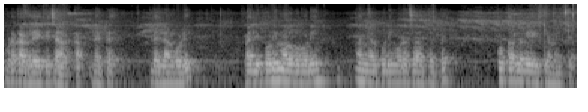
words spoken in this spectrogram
ഇവിടെ കടലയ്ക്ക് ചേർക്കാം. എന്നിട്ട് ഇതെല്ലാം കൂടി മല്ലിപ്പൊടി മുളക് പൊടി മഞ്ഞൾപ്പൊടിയും കൂടെ ചേർത്തിട്ട് കുക്കറിൽ വേവിക്കാൻ വയ്ക്കാം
